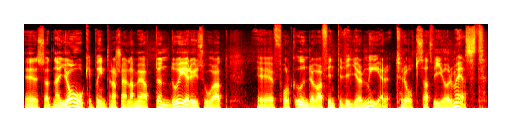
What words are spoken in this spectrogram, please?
Eh, så att när jag åker på internationella möten, då är det ju så att Eh, folk undrar varför inte vi gör mer, trots att vi gör mest.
